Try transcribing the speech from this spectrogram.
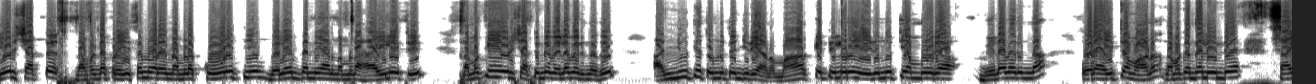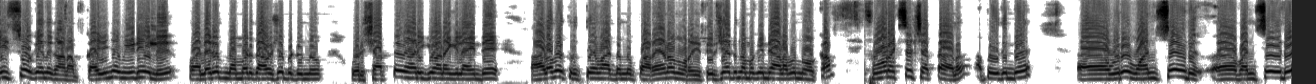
ഈ ഒരു ഷർട്ട് നമ്മളുടെ പ്രൈസ് എന്ന് പറയുന്നത് നമ്മുടെ ക്വാളിറ്റിയും വിലയും തന്നെയാണ് നമ്മുടെ ഹൈലൈറ്റ് നമുക്ക് ഈ ഒരു ഷർട്ടിന്റെ വില വരുന്നത് അഞ്ഞൂറ്റി തൊണ്ണൂറ്റഞ്ച് രൂപയാണ് മാർക്കറ്റിൽ ഒരു എഴുന്നൂറ്റി അമ്പത് രൂപ വില വരുന്ന ഒരു ഐറ്റം ആണ്. നമുക്ക് എന്തായാലും ഇതിന്റെ സൈസും ഒക്കെ ഒന്ന് കാണാം. കഴിഞ്ഞ വീഡിയോയിൽ പലരും നമ്മുടെ അടുത്ത് ആവശ്യപ്പെട്ടിരുന്നു. ഒരു ഷർട്ട് കാണിക്കുവാണെങ്കിൽ അതിന്റെ അളവ് കൃത്യമായിട്ടൊന്ന് പറയണമെന്ന് പറഞ്ഞു. തീർച്ചയായിട്ടും നമുക്ക് ഇതിന്റെ അളവ് നോക്കാം. ഫോർ എക്സൽ ഷർട്ടാണ് അപ്പൊ ഇതിന്റെ ഒരു വൺ സൈഡ് വൺ സൈഡ്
